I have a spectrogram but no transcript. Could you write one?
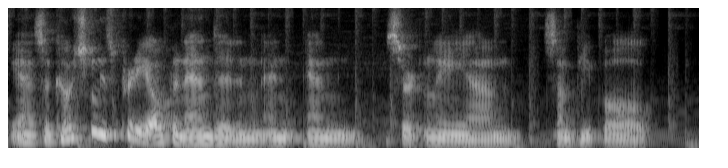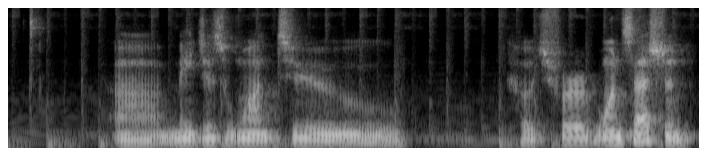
Yeah, so coaching is pretty open ended, and, and, and certainly um, some people uh, may just want to coach for one session.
